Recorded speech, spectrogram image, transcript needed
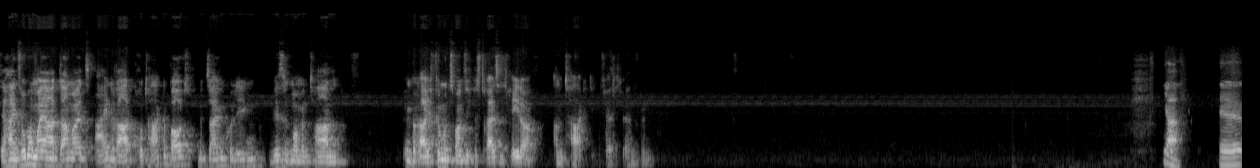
Der Heinz Obermeier hat damals ein Rad pro Tag gebaut mit seinem Kollegen. Wir sind momentan im Bereich 25 bis 30 Räder am Tag, die gefertigt werden können. Ja, äh,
